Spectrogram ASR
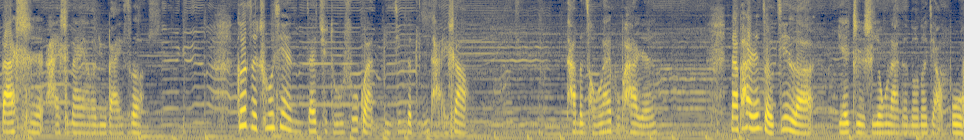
巴士还是那样的绿白色。鸽子出现在去图书馆必经的平台上，它们从来不怕人。哪怕人走近了，也只是慵懒的挪挪脚步，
